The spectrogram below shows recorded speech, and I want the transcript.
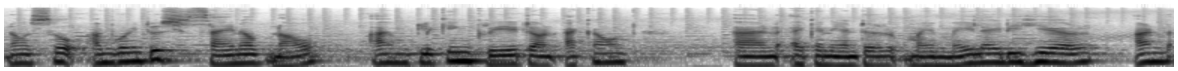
now so i'm going to sign up now. I'm clicking create an account and I can enter my mail ID here and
